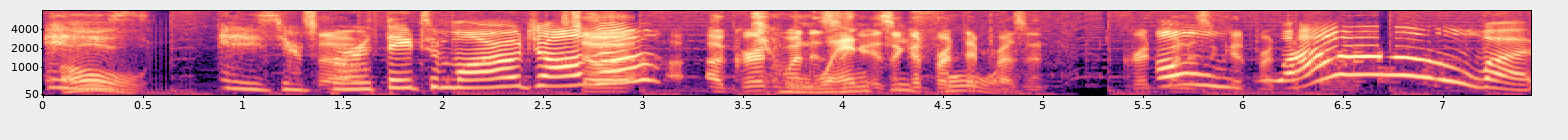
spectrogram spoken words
It is. Oh. It is your So- birthday tomorrow, Jazo. so a, a grid win is, a- is a good birthday 24. present. Grid win is a oh good birthday present. wow!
